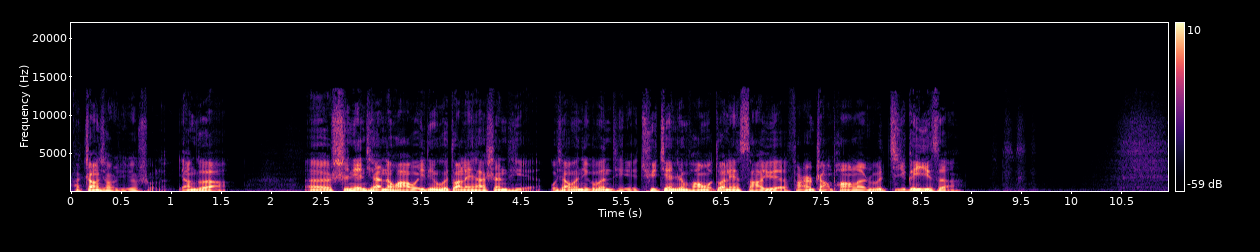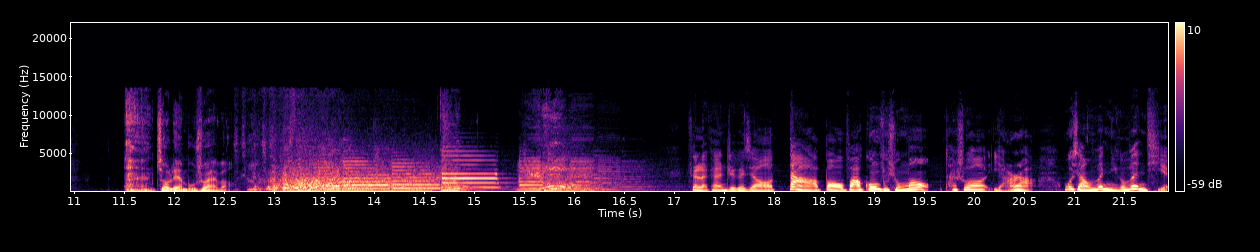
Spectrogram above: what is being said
啊，张小鱼就说了：“杨哥，呃，十年前的话，我一定会锻炼一下身体。我想问你个问题：去健身房我锻炼仨月，反而长胖了，这不几个意思？教练不帅吧？再来看这个叫大爆发功夫熊猫，他说：“杨儿啊，我想问你个问题，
